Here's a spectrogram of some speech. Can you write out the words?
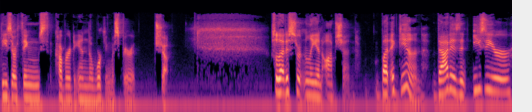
These are things covered in the Working with Spirit show. So that is certainly an option. But again, that is an easier,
